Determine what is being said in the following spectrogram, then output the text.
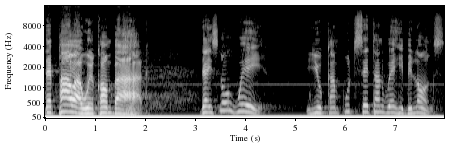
The power will come back. There is no way you can put Satan where he belongs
